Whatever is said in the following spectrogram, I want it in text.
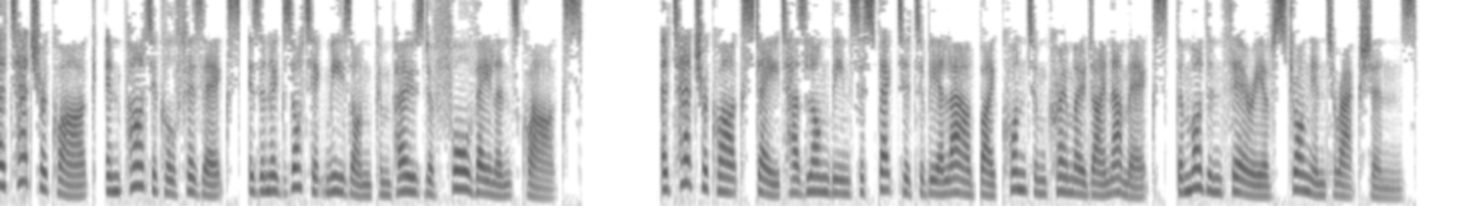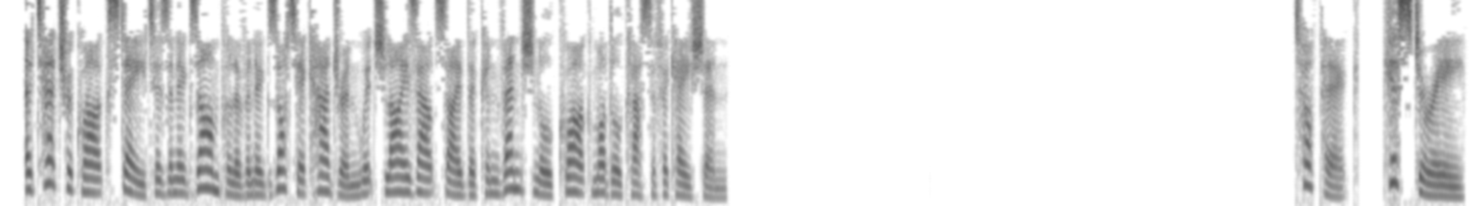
A tetraquark, in particle physics, is an exotic meson composed of four valence quarks. A tetraquark state has long been suspected to be allowed by quantum chromodynamics, the modern theory of strong interactions. A tetraquark state is an example of an exotic hadron which lies outside the conventional quark model classification. History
